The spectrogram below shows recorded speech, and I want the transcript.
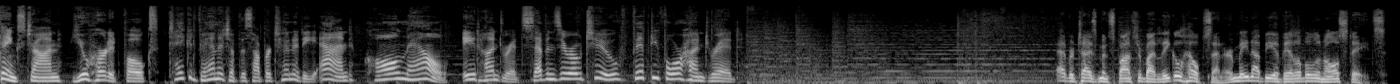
Thanks, John. You heard it, folks. Take advantage of this opportunity and call now 800 702 5400. Advertisement sponsored by Legal Help Center may not be available in all states.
